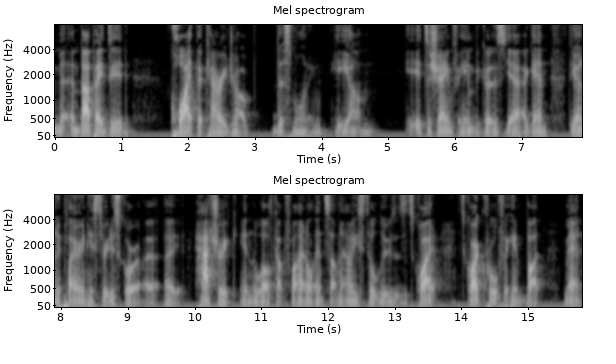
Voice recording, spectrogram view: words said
Mbappe did quite the carry job this morning. He um, it's a shame for him because yeah, again, the only player in history to score a, a hat trick in the World Cup final, and somehow he still loses. It's quite it's quite cruel for him, but man.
